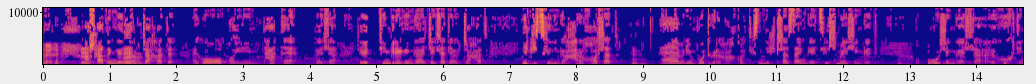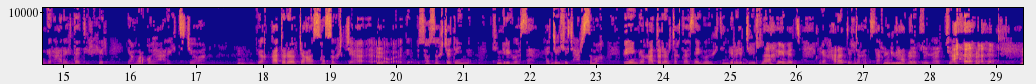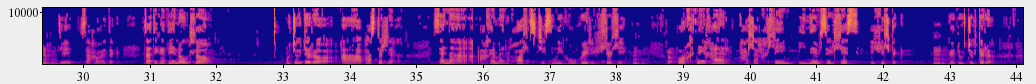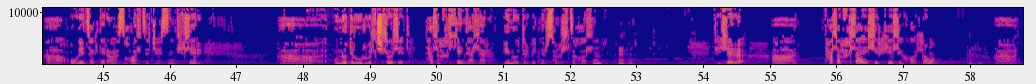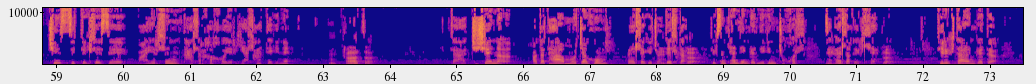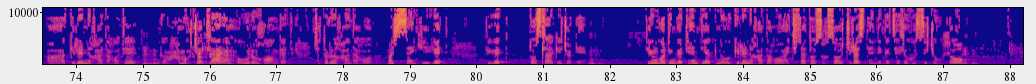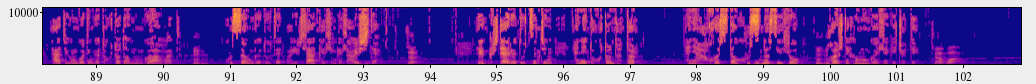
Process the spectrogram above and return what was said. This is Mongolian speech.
Алхаад ингээд явж байхад айгуу гоё юм таатай байла. Тэгээд тэнгэрийг ингээд ажиглаад явж байхад нэг хэсэг нь ингээ харанхуулаад амар юм бүүдгэр байгаа байхгүй. Тэгсэн нэг талаасаа ингээ цэлмэл ингээд үүл ингээл хөх тэнгэр харагдаад ирэхээр ямар гоё харагдчихэв. Тэгээ гадуур явж байгаа сонсогч сонсогчдод энэ тэнгэрийг бас ажиглаж харсан баг. Би ингээ гадуур явж байхдаа айгүй их тэнгэр ажиглана гэж ингээ хараад явж байгаад сайхан тэнгэрийн байдлыг ажаа. Тий, сайхан байдаг. За тэгээд энэ өглөө өчигдөр пастор сайн ахын маань хуалцчихсэн нэг үгээр эхлүүлээ. Бурхны хайр талархлын инээмсэглээс эхэлдэг гэд өчигдөр үгийн цаг дээр бас хуалцаж байсан. Тэгэхээр а өнөөдөр үргэлжлүүлээд талархлын талаар энэ өдөр бид нэр суралцах болно. Тэгэхээр а талархлаа илэрхийлэх болон а чин сэтгэлээсээ баярлан талархах хоёр ялгаатай гинэ. Аа за. За жишээ нь одоо та мужаа хүн байлаа гэж бодъё л та. Тэгсэн танд ингээд нэгэн чухал захиалга ирлээ. Тэр их та ингээд а гэрээнийхаа дагуу тий ингээ хамаг чадлаараа өөрийнхөө ингээд чадварынхаа дагуу маш сайн хийгээд тэгээд дууслаа гэж бодъё. Тэгэнгүүт ингээд танд яг нөгөө гэрээнийхаа дагуу ажиллаа дуусгасан учраас танд ингээд цалин хөсөж өглөө. Та тэгэнгүүт ингээд тогтоодоо мөнгөө аваад хөсөө ингээд үзээд баярлаа гэл ингээд авна штэ. За. Тэг гэртээ яриад үзсэн чинь таны тогтоон дотор таны авах ёстой хөснөөс илүү хоёр дахин мөнгө байлаа гэж бодъё. Аа вау.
